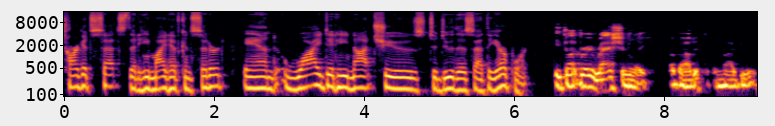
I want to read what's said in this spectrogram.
target sets that he might have considered? And why did he not choose to do this at the airport? He thought very rationally about it, in my view.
